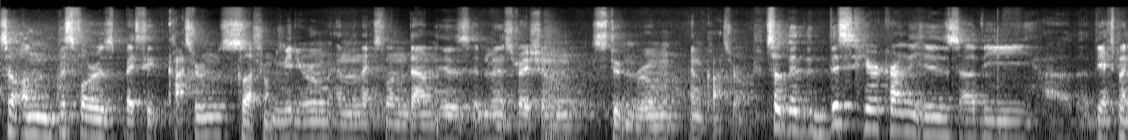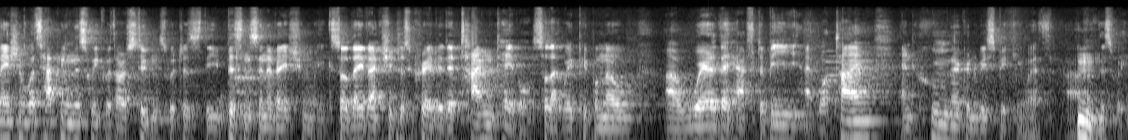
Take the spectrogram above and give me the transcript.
So on this floor is basically classrooms, Classrooms. meeting room, and the next one down is administration, student room, and classroom. So the, the- this here currently is uh, the uh, the explanation of what's happening this week with our students, which is the Business Innovation Week. So they've actually just created a timetable so that way people know uh, where they have to be at what time and whom they're going to be speaking with uh, this week.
